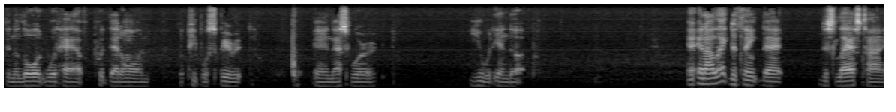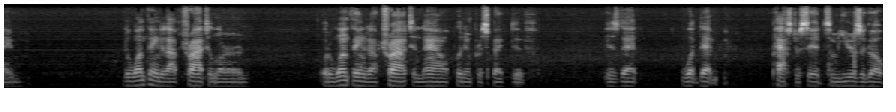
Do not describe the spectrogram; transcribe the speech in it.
then the Lord would have put that on the people's spirit, and that's where you would end up. And, and I like to think that this last time, the one thing that I've tried to learn, or the one thing that I've tried to now put in perspective, is that what that pastor said some years ago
